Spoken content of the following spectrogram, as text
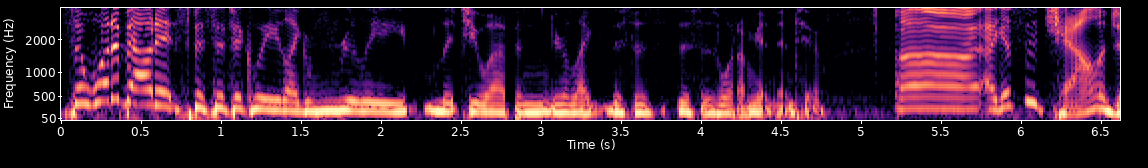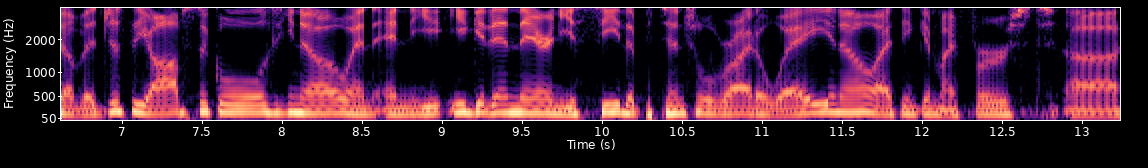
So what about it specifically like really lit you up and you're like this is this is what I'm getting into. Uh, I guess the challenge of it, just the obstacles, you know, and and you, you get in there and you see the potential right away. You know, I think in my first uh,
